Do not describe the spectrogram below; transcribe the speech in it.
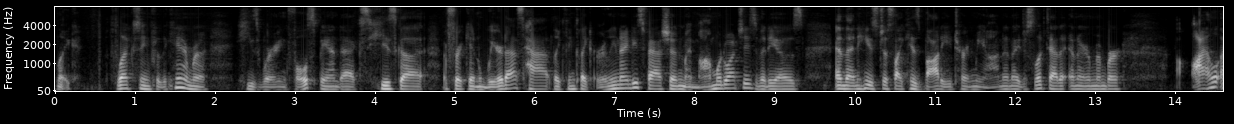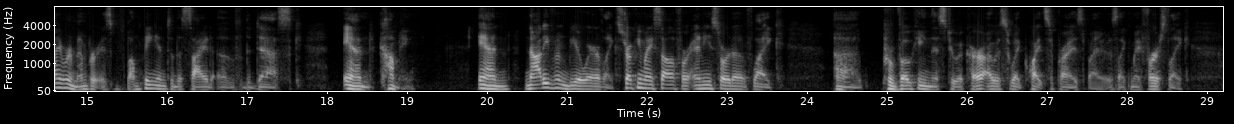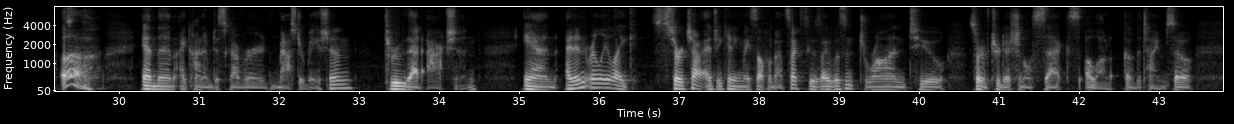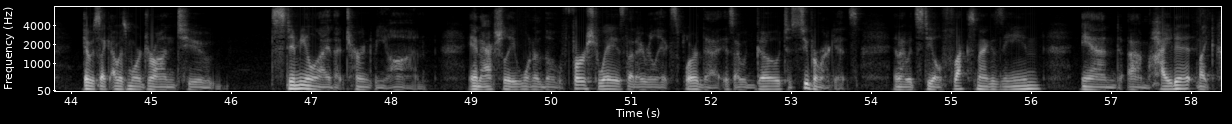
like flexing for the camera. He's wearing full spandex. He's got a freaking weird ass hat, like think like early 90s fashion. My mom would watch these videos. And then he's just like his body turned me on. And I just looked at it and I remember all I remember is bumping into the side of the desk and coming. And not even be aware of like stroking myself or any sort of like uh, provoking this to occur. I was like quite surprised by it. It was like my first like, ugh. And then I kind of discovered masturbation through that action. And I didn't really like search out educating myself about sex because I wasn't drawn to sort of traditional sex a lot of the time. So it was like I was more drawn to stimuli that turned me on. And actually, one of the first ways that I really explored that is I would go to supermarkets and I would steal Flex magazine and um, hide it like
